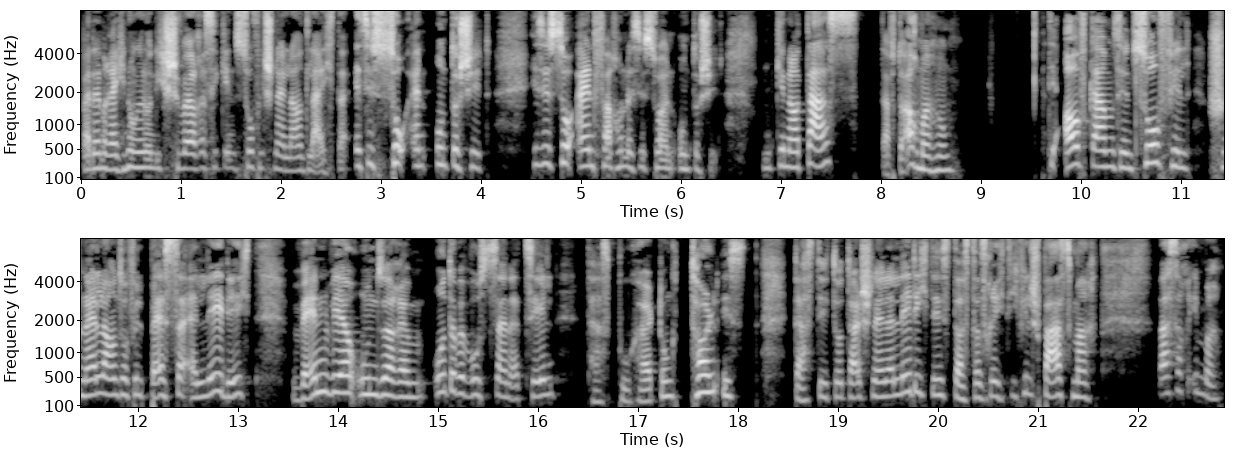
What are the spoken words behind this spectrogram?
bei den Rechnungen und ich schwöre, sie gehen so viel schneller und leichter. Es ist so ein Unterschied. Es ist so einfach und es ist so ein Unterschied. Und genau das darfst du auch machen. Die Aufgaben sind so viel schneller und so viel besser erledigt, wenn wir unserem Unterbewusstsein erzählen, dass Buchhaltung toll ist, dass die total schnell erledigt ist, dass das richtig viel Spaß macht, was auch immer.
